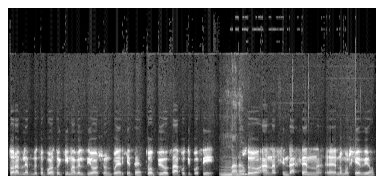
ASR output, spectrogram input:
Τώρα βλέπουμε το πρώτο κύμα βελτιώσεων που έρχεται, το οποίο θα αποτυπωθεί ναι, ναι. στο ανασυνταχθέν ε, νομοσχέδιο,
